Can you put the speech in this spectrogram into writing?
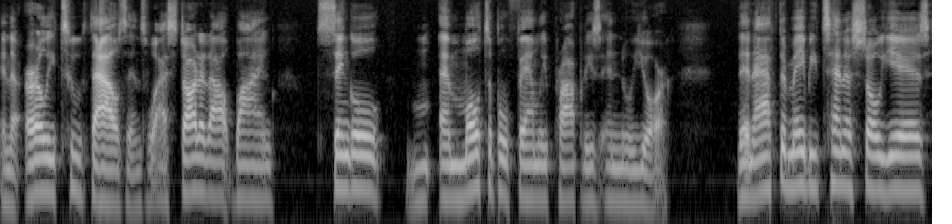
in the early 2000s, where I started out buying single and multiple family properties in New York. Then, after maybe 10 or so years,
